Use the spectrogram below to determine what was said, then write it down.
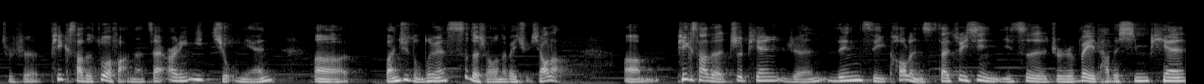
就是 Pixar 的做法呢，在二零一九年，呃，《玩具总动员四》的时候呢被取消了。啊，Pixar 的制片人 Lindsay Collins 在最近一次就是为他的新片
